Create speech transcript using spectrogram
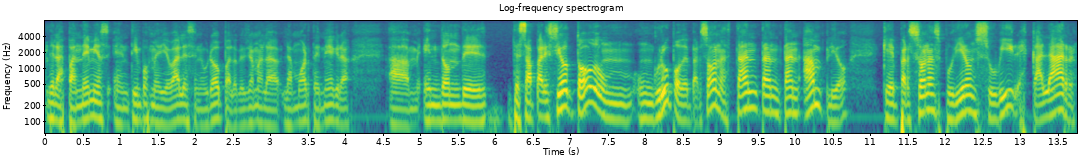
de las pandemias en tiempos medievales en Europa, lo que se llama la, la muerte negra, en donde desapareció todo un, grupo de personas tan, tan, tan amplio que personas pudieron subir, escalar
